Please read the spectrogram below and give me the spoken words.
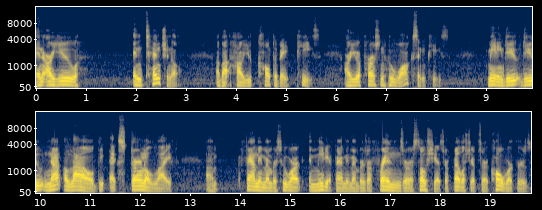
And are you intentional about how you cultivate peace? Are you a person who walks in peace? Meaning, do you, do you not allow the external life, um, family members who aren't immediate family members, or friends, or associates, or fellowships, or co workers,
